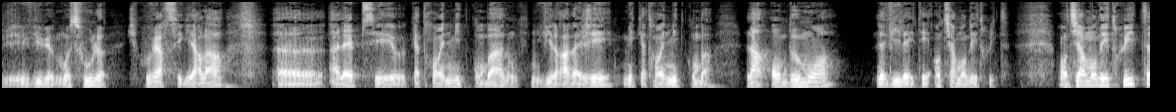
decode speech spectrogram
j'ai vu Mossoul. J'ai couvert ces guerres-là. Alep, c'est quatre ans et demi de combat, donc une ville ravagée, mais quatre ans et demi de combat. Là, en deux mois, la ville a été entièrement détruite. Entièrement détruite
